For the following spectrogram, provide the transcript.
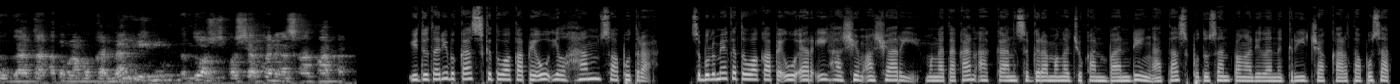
gugatan atau melakukan banding tentu harus dipersiapkan dengan sangat matang. Itu tadi bekas Ketua KPU Ilham Saputra. Sebelumnya Ketua KPU RI Hashim Asyari mengatakan akan segera mengajukan banding atas putusan Pengadilan Negeri Jakarta Pusat.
